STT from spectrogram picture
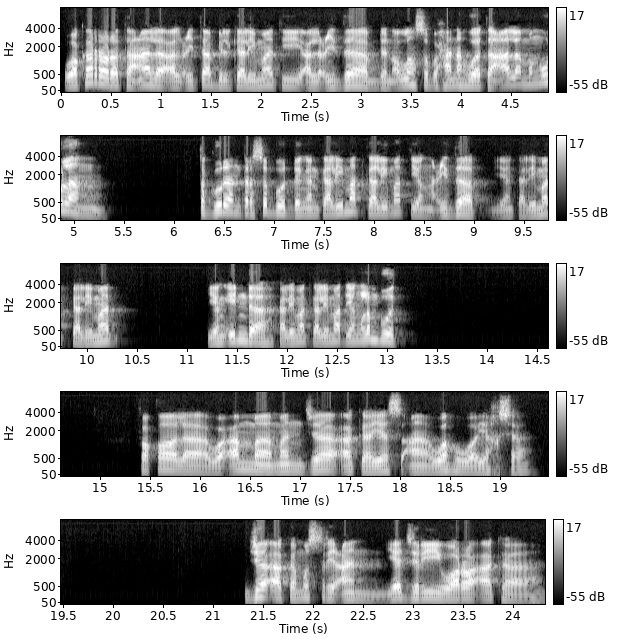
Wa karrara ta'ala al-itab bil kalimati al-idzab. Dan Allah Subhanahu wa taala mengulang teguran tersebut dengan kalimat-kalimat yang idzab, yang kalimat-kalimat yang indah, kalimat-kalimat yang lembut. Faqala wa amma man ja'aka yas'a wa huwa yakhsha. Ja'aka musri'an yajri wara'aka.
